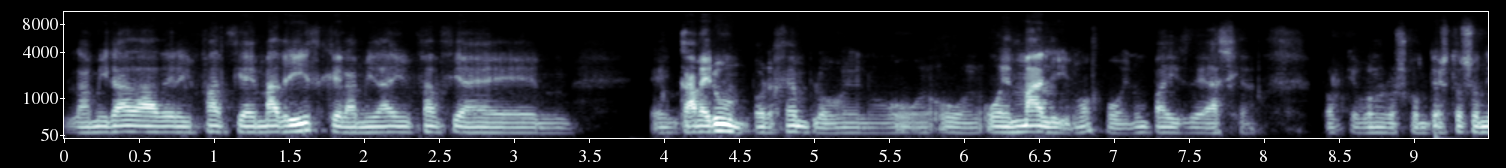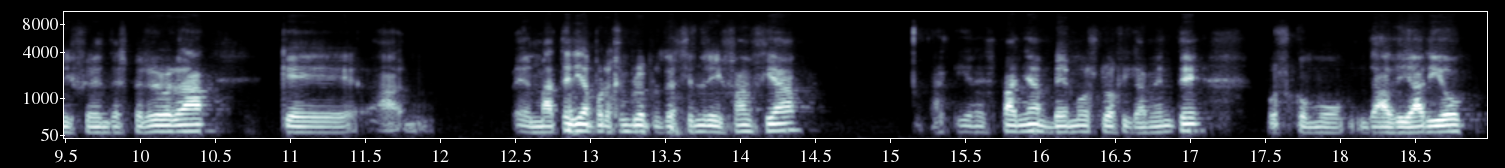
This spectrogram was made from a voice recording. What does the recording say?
la mirada de la infancia en Madrid que la mirada de infancia en, en Camerún, por ejemplo, o, en Mali, ¿no? o en un país de Asia, porque bueno, los contextos son diferentes, pero es verdad que ah, en materia, por ejemplo, de protección de la infancia, aquí en España vemos, lógicamente, pues como a diario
